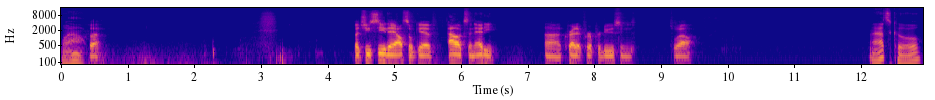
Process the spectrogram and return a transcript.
Wow. But but you see, they also give Alex and Eddie uh, credit for producing as well. That's cool.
